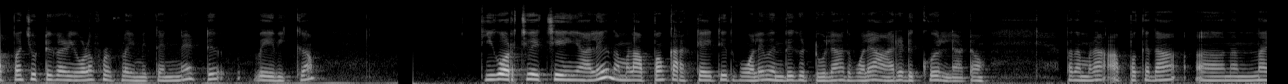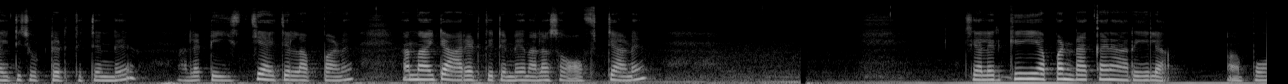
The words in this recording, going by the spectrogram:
അപ്പം ചുട്ട് കഴിയുമ്പോൾ ഫുൾ ഫ്ലെയിമിൽ തന്നെ ഇട്ട് വേവിക്കുക. തീ കുറച്ച് വെച്ച് കഴിഞ്ഞാൽ നമ്മൾ അപ്പം കറക്റ്റായിട്ട് ഇതുപോലെ വെന്ത് കിട്ടൂല. അതുപോലെ ആരെടുക്കുകയില്ല കേട്ടോ. അപ്പോൾ നമ്മൾ അപ്പൊക്കെ ഇതാ നന്നായിട്ട് ചുട്ടെടുത്തിട്ടുണ്ട്. നല്ല ടേസ്റ്റി ആയിട്ടുള്ള അപ്പമാണ് നന്നായിട്ട് ആരെടുത്തിട്ടുണ്ട്. നല്ല സോഫ്റ്റാണ് ചിലർക്ക് ഈ അപ്പം ഉണ്ടാക്കാൻ അറിയില്ല. അപ്പോൾ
